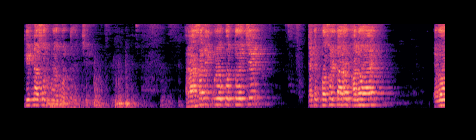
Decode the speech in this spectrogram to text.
কীটনাশক প্রয়োগ করতে হচ্ছে। রাসায়নিক প্রয়োগ করতে হচ্ছে যাতে ফসলটা আরও ভালো হয় এবং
